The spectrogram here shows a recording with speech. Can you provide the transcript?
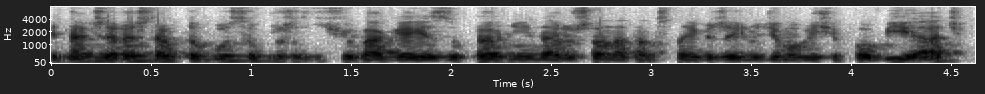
Jednakże reszta autobusu, proszę zwrócić uwagę, jest zupełnie naruszona, tam co najwyżej ludzie mogli się poobijać,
